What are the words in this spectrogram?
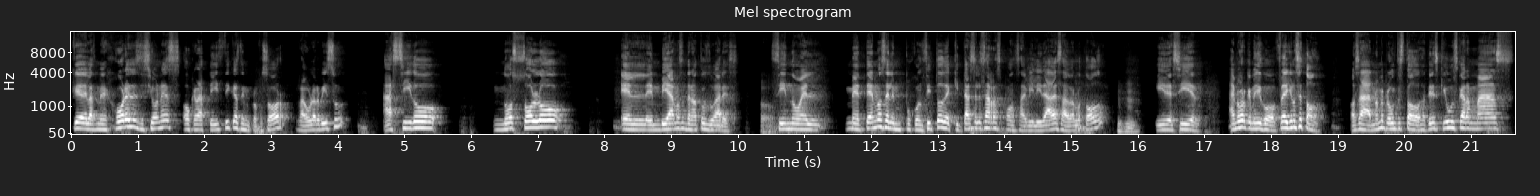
que de las mejores decisiones o características de mi profesor, Raúl Arbizu, ha sido no solo el enviarnos a entrenar a otros lugares, Oh. sino el meternos el empujoncito de quitársele esa responsabilidad de saberlo todo y decir, a mí mejor que me dijo, Fede, yo no sé todo. O sea, no me preguntes todo. O sea, tienes que buscar más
